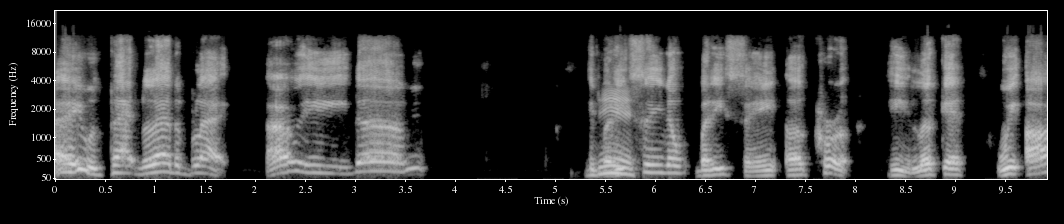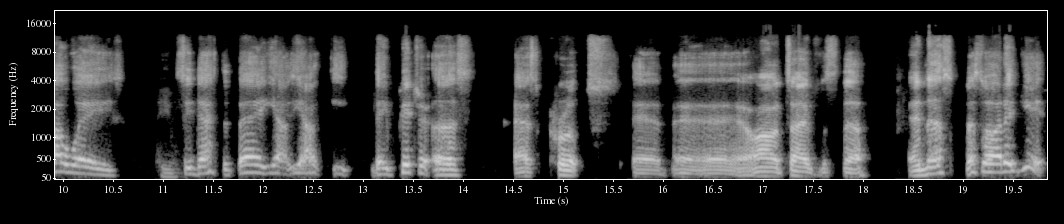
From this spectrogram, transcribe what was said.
hey, he was patent leather black. I mean, um, but Then- he seen a, but he seen a crook. He look at. We always see that's the thing. Y'all, y'all, they picture us as crooks and, and all types of stuff, and that's that's all they get.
